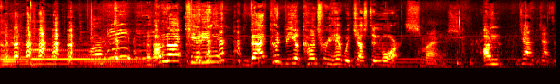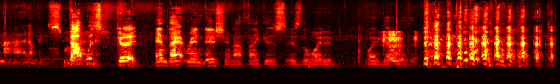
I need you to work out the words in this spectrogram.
I'm not kidding. That could be a country hit with Justin Moore. Smash. I'm, Just, Justin, I, I don't think so. that was good. And that rendition, I think, is is the way to way to go with it.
